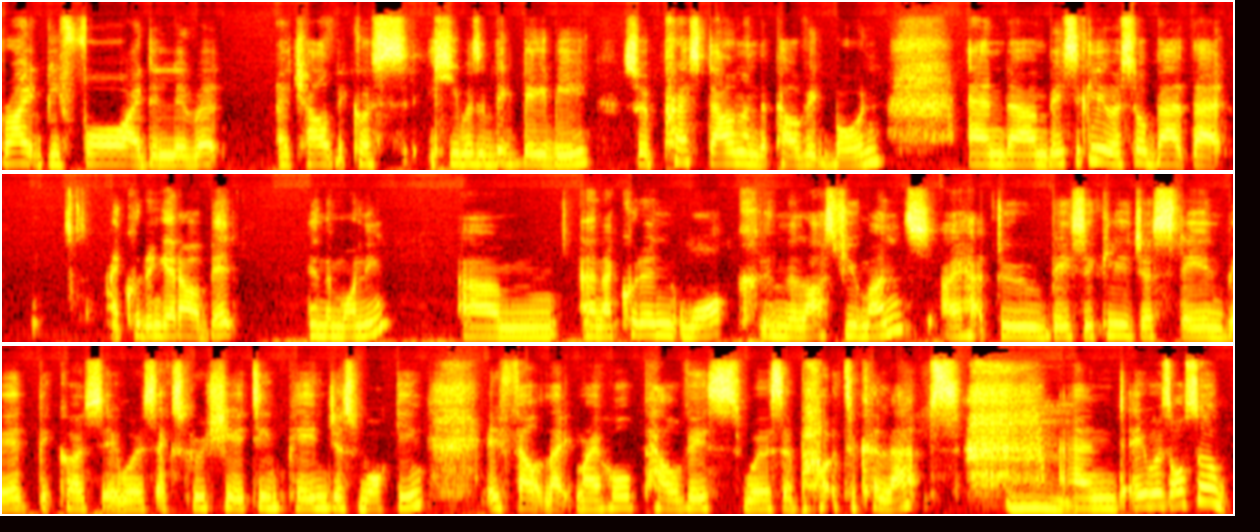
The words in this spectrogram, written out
right before i delivered a child because he was a big baby. So it pressed down on the pelvic bone. And um, basically it was so bad that i couldn't get out of bed in the morning um, and I couldn't walk in the last few months. I had to basically just stay in bed because it was excruciating pain just walking. It felt like my whole pelvis was about to collapse. And it was also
